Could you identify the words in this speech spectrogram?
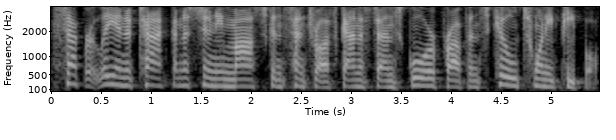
Separately, an attack on a Sunni mosque in central Afghanistan's Ghor province killed 20 people.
